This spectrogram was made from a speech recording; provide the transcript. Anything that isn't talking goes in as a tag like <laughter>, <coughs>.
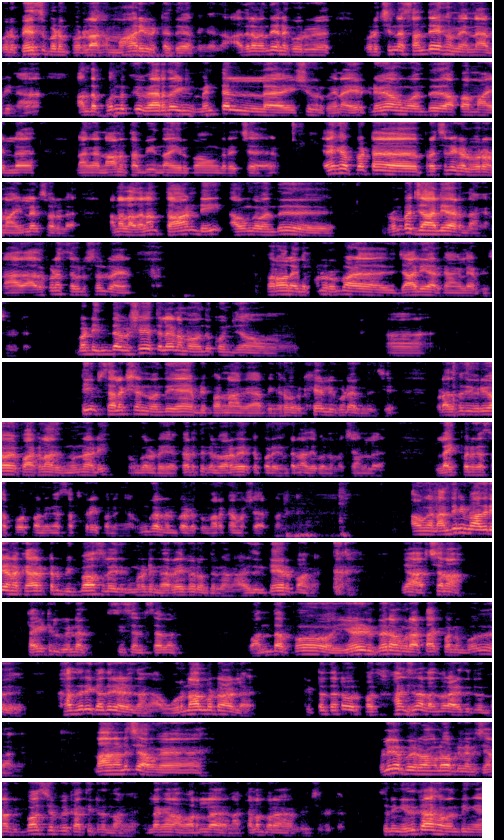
ஒரு பேசுபடும் பொருளாக மாறிவிட்டது அப்படிங்கிறது தான். அதுல வந்து எனக்கு ஒரு ஒரு சின்ன சந்தேகம் என்ன அப்படின்னா, அந்த பொண்ணுக்கு வேற ஏதோ இன் மென்டல் இஷ்யூ இருக்கும். ஏன்னா ஏற்கனவே அவங்க வந்து அப்பா, அம்மா இல்லை நாங்க நானும் தம்பியும் தான் இருக்கோங்கிறச்ச ஏகப்பட்ட பிரச்சனைகள் வரும். நான் இல்லைன்னு சொல்லல. ஆனால் அதெல்லாம் தாண்டி அவங்க வந்து ரொம்ப ஜாலியா இருந்தாங்க. நான் அதை கூட சொல் சொல்வேன். பரவாயில்ல இந்த பொண்ணு ரொம்ப ஜாலியா இருக்காங்களே அப்படின்னு சொல்லிட்டு. பட் இந்த விஷயத்துல நம்ம வந்து கொஞ்சம் டீம் செலெக்ஷன் வந்து ஏன் இப்படி பண்ணாங்க? அப்படிங்கிற ஒரு கேள்வி கூட இருந்துச்சு. பட் அதை பத்தி விரிவாகவே பார்க்கலாம். அதுக்கு முன்னாடி உங்களுடைய கருத்துக்கள் வரவேற்கப்படுகின்றன. அதே போல் நம்ம சேனலை லைக் பண்ணுங்க, சப்போர்ட் பண்ணுங்க, சப்ஸ்கிரைப் பண்ணுங்க. உங்கள் நண்பர்களுக்கு மறக்காம ஷேர் பண்ணுங்க. அவங்க நந்தினி மாதிரியான கேரக்டர் பிக் பாஸ்ல இதுக்கு முன்னாடி நிறைய பேர் வந்திருக்காங்க. அழுதுகிட்டே இருப்பாங்க. ஏன் Archana title winner season seven வந்தப்போ ஏழு பேர் அவங்கள அட்டாக் பண்ணும்போது கதறி கதறி அழுதாங்க. ஒரு நாள் மட்டும் அழல. கிட்டத்தட்ட ஒரு 10, 15 நாள் அந்த மாதிரி அழுதுட்டு இருந்தாங்க. நான் நினச்சேன் அவங்க வெளியே போயிடுவாங்களோ அப்படின்னு நினச்சேன் ஏன்னா பிக் பாஸ்ட்டே போய் கத்திட்டு இருந்தாங்க. இல்லைங்க நான் வரல. நான் கிளம்புறேன் அப்படின்னு சொல்லிட்டு. சரி நீங்கள் எதுக்காக வந்தீங்க?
